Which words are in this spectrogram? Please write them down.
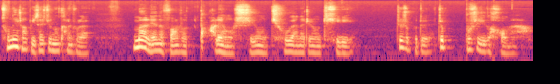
从那场比赛就能看出来，曼联的防守大量使用球员的这种体力，这是不对，这不是一个豪门啊！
